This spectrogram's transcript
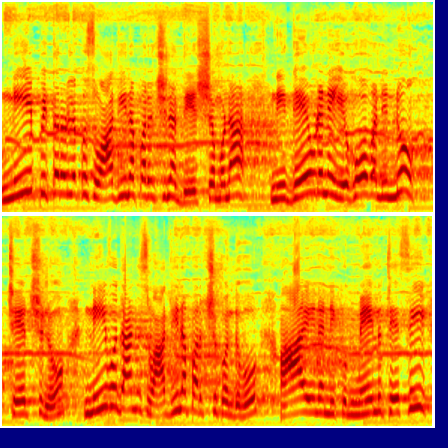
నీ పితరులకు స్వాధీనపరిచిన దేశమున నీ దేవుడనే యహోవ నిన్ను చేర్చును. నీవు దాన్ని స్వాధీనపరచుకొందువు. ఆయన నీకు మేలు చేసి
